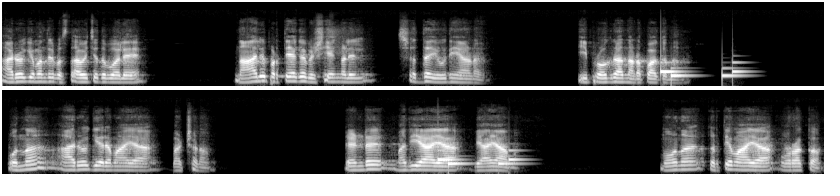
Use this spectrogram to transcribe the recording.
ആരോഗ്യമന്ത്രി പ്രസ്താവിച്ചതുപോലെ നാല് പ്രത്യേക വിഷയങ്ങളിൽ ശ്രദ്ധയൂന്നിയാണ് ഈ പ്രോഗ്രാം നടപ്പാക്കുന്നത്. ഒന്ന് ആരോഗ്യകരമായ ഭക്ഷണം. രണ്ട് മതിയായ വ്യായാമം. മൂന്ന് കൃത്യമായ ഉറക്കം.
